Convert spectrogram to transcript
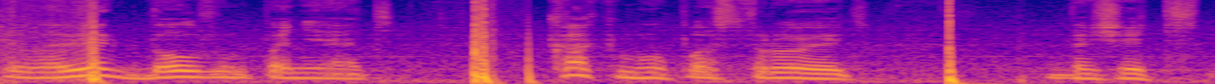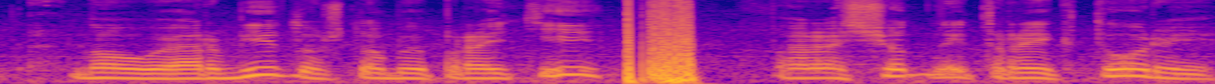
человек должен понять, как ему построить значит, новую орбиту, чтобы пройти по расчетной траектории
